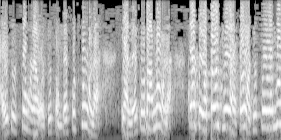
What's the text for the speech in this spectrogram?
孩子送了，我就准备不送了，也没做到梦了。但是我当天晚上我就做了梦，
